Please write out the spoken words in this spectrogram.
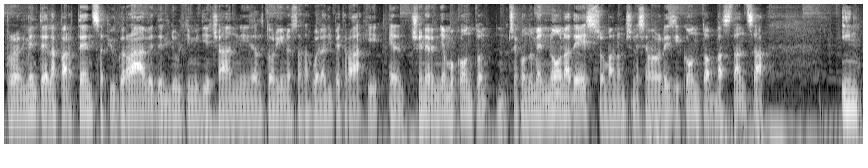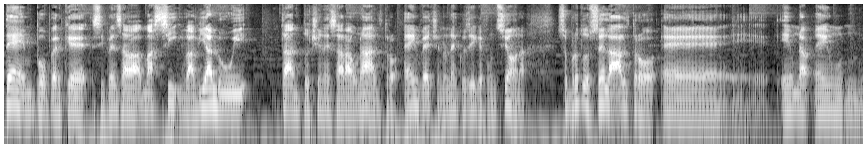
probabilmente la partenza più grave degli ultimi dieci anni dal Torino è stata quella di Petrachi e ce ne rendiamo conto, secondo me non adesso, ma non ce ne siamo resi conto abbastanza in tempo perché si pensava ma sì, va via lui, tanto ce ne sarà un altro e invece non è così che funziona soprattutto se l'altro è, è, una, è un, un,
